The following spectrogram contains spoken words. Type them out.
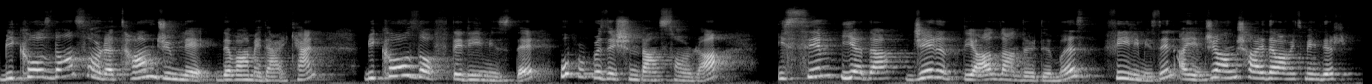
because'dan sonra tam cümle devam ederken because of dediğimizde bu preposition'dan sonra isim ya da gerund diye adlandırdığımız fiilimizin ing almış hali devam etmelidir.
